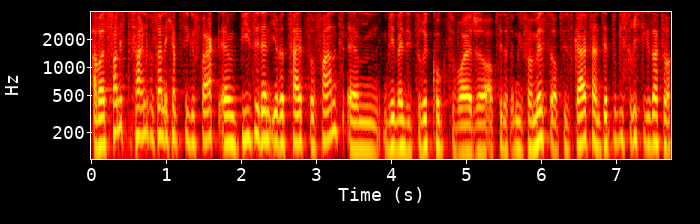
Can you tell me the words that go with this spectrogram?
Aber es fand ich total interessant. Ich habe sie gefragt, ähm, wie sie denn ihre Zeit so fand, ähm, wie wenn sie zurückguckt zu Voyager, ob sie das irgendwie vermisst, ob sie es geil fand. Sie hat wirklich so richtig gesagt, so,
